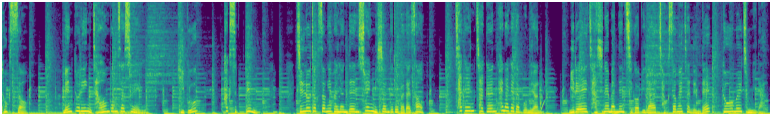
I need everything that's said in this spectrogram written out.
독서, 멘토링 자원봉사 수행, 기부, 학습 등 진로 적성에 관련된 수행 미션들을 받아서 차근차근 해나가다 보면 미래에 자신에 맞는 직업이나 적성을 찾는 데 도움을 줍니다.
